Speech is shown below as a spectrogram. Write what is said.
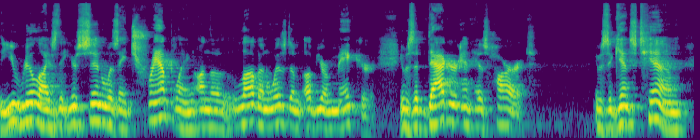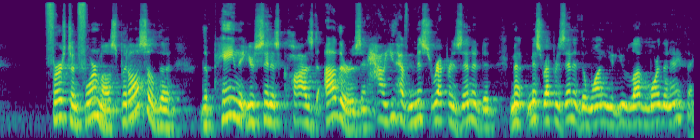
that you realize that your sin was a trampling on the love and wisdom of your Maker. It was a dagger in his heart. It was against him, first and foremost, but also the, the pain that your sin has caused others and how you have misrepresented, it, misrepresented the one you, you love more than anything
